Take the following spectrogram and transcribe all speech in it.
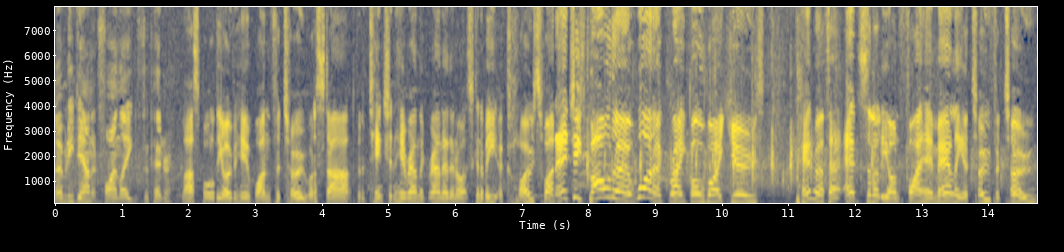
nobody down at fine leg for Penrith. Last ball of the over here, one for two. What a start. Bit of tension here around the ground. Now they know it's going to be a close one. And she's bowled her. What a great ball by Hughes. Penrith are absolutely on fire here. Manly are two for two.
